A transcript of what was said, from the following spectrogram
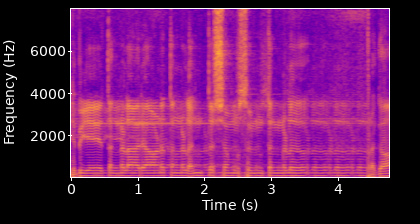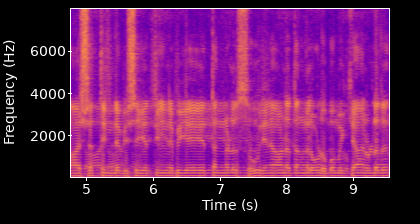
നബിയെ തങ്ങളാരാണ് തങ്ങൾ അന്തശംസുൻ തങ്ങൾ? പ്രകാശത്തിന്റെ വിഷയത്തിൽ നബിയെ തങ്ങൾ സൂര്യനാണ് തങ്ങളോട് ഉപമിക്കാനുള്ളത്.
